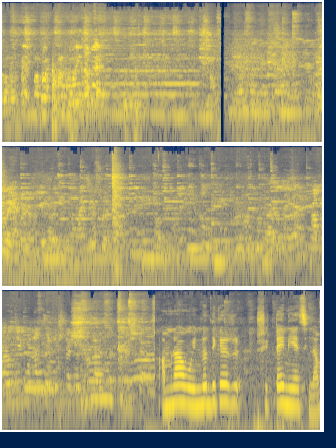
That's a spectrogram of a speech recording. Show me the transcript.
আমরা অন্য দিকের সিটটাই নিয়েছিলাম,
